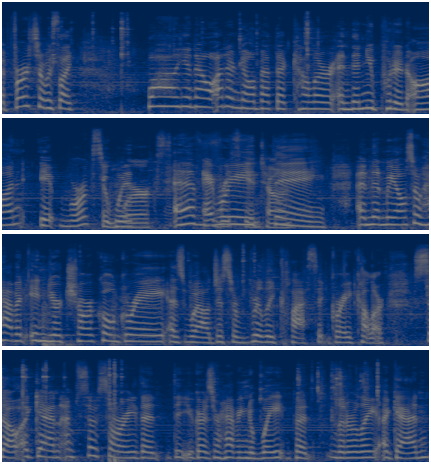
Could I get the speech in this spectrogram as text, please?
At first, I was like well, you know, I don't know about that color. And then you put it on, it works it with works. everything. Every skin tone. And then we also have it in your charcoal gray as well, just a really classic gray color. So again, I'm so sorry that, that you guys are having to wait, but literally, again,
